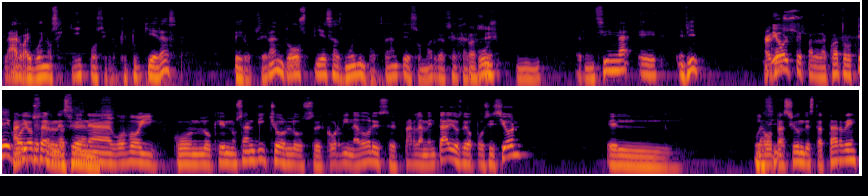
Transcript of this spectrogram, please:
Claro, hay buenos equipos y lo que tú quieras, pero serán dos piezas muy importantes, Omar García pues Harfuch y Ernestina. Eh, en fin, Adiós. golpe para la 4T. Adiós, Ernestina Godoy con lo que nos han dicho los eh, coordinadores eh, parlamentarios de oposición, el, la pues votación de esta tarde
